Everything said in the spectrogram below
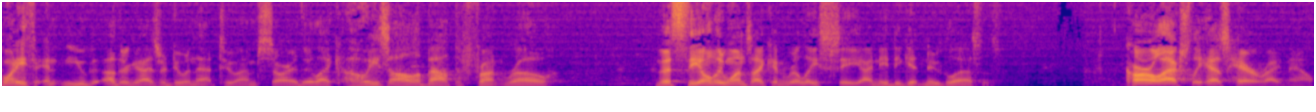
20, and you other guys are doing that too, I'm sorry. They're like, oh, he's all about the front row. That's the only ones I can really see. I need to get new glasses. Carl actually has hair right now.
